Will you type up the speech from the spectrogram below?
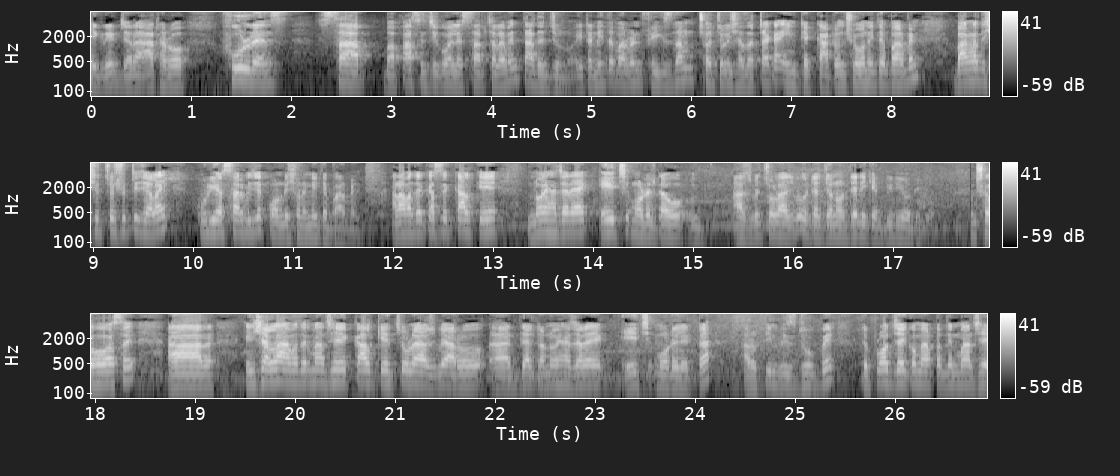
এ গ্রেড যারা আঠারো ফুল রেঞ্জ সাব বা পাঁচ ইঞ্চি কয়েলের সাব চালাবেন তাদের জন্য। এটা নিতে পারবেন ফিক্স দাম ছয়চল্লিশ হাজার টাকা ইনটেক কার্টন সহ নিতে পারবেন। বাংলাদেশের চৌষট্টি জেলায় কুরিয়ার সার্ভিসে কন্ডিশনে নিতে পারবেন। আর আমাদের কাছে কালকে নয় হাজার এক এইচ মডেলটাও আসবে, চলে আসবে, ওইটার জন্য ডেডিকেট ভিডিও দিব। সহ আছে। আর ইনশাল্লাহ আমাদের মাঝে কালকে চলে আসবে আরও ডেল্টা নয় হাজার এক এইচ মডেলেরটা আরও তিন পিস ঢুকবে। তো পর্যায়ক্রমে আপনাদের মাঝে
